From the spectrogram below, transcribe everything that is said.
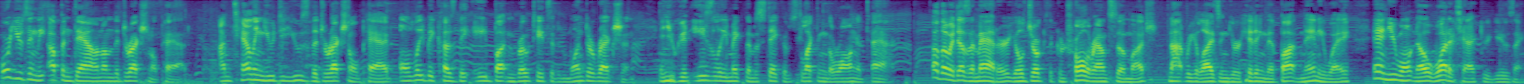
or using the up and down on the directional pad. I'm telling you to use the directional pad only because the A button rotates it in one direction, and you can easily make the mistake of selecting the wrong attack. Although it doesn't matter, you'll jerk the control around so much, not realizing you're hitting the button anyway, and you won't know what attack you're using.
